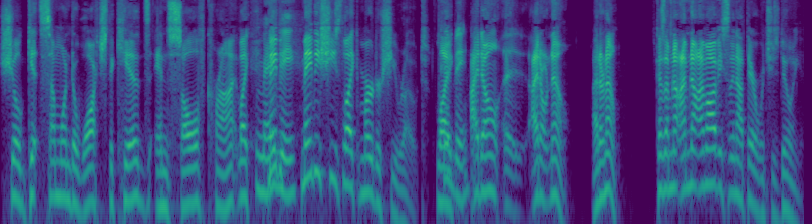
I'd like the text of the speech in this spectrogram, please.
she'll get someone to watch the kids and solve crime like maybe Maybe. maybe she's like murder she wrote like. I don't uh, I don't know I don't know because I'm not I'm not I'm obviously not there when she's doing it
